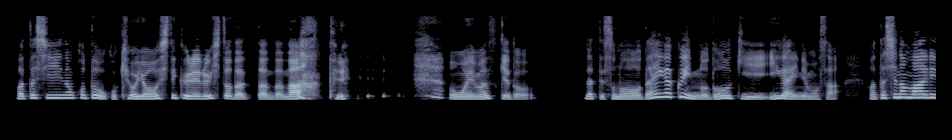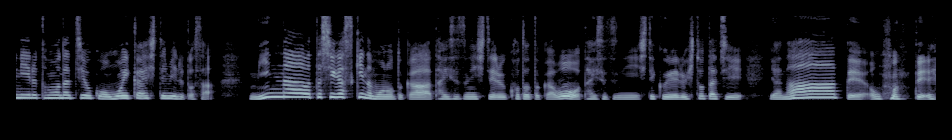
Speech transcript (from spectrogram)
私のことをこう許容してくれる人だったんだなって 思いますけど。だってその大学院の同期以外にもさ、私の周りにいる友達をこう思い返してみるとさ、みんな私が好きなものとか大切にしてることとかを大切にしてくれる人たちやなーって思って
